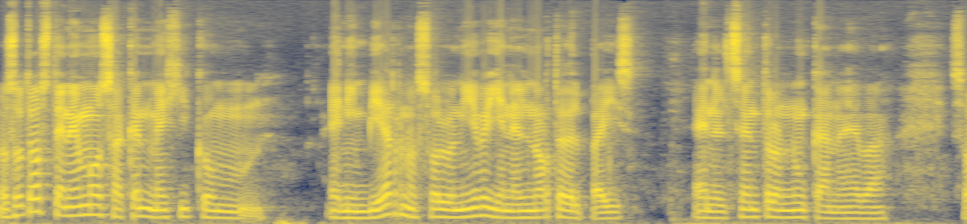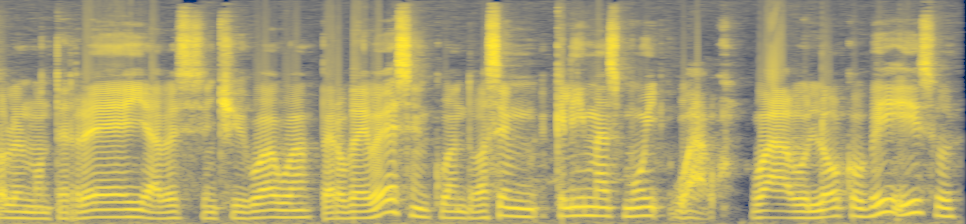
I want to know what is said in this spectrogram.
Nosotros tenemos acá en México mm, en invierno solo nieve y en el norte del país. En el centro nunca neva. Solo en Monterrey, a veces en Chihuahua, pero de vez en cuando hacen climas muy wow, wow, loco, ve eso.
